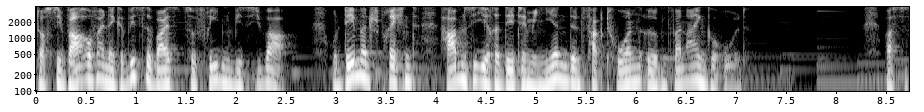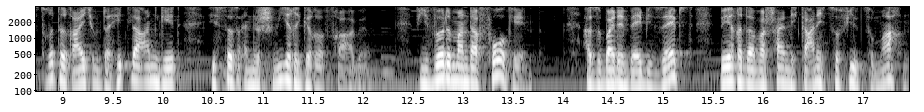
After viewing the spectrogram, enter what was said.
Doch sie war auf eine gewisse Weise zufrieden, wie sie war, und dementsprechend haben sie ihre determinierenden Faktoren irgendwann eingeholt. Was das Dritte Reich unter Hitler angeht, ist das eine schwierigere Frage. Wie würde man da vorgehen? Also bei den Babys selbst wäre da wahrscheinlich gar nicht so viel zu machen.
